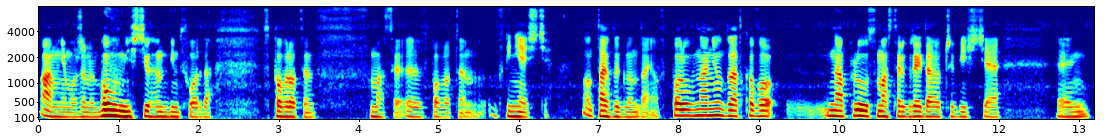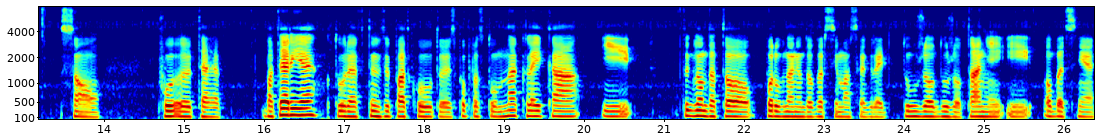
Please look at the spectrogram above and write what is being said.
A, nie możemy, bo umieściłem Beamsworda z powrotem w masę, z powrotem w gnieździe. No, tak wyglądają w porównaniu. Dodatkowo na plus Master Grade'a oczywiście e, są te baterie, które w tym wypadku to jest po prostu naklejka i Wygląda to w porównaniu do wersji Master Grade dużo, dużo taniej i obecnie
